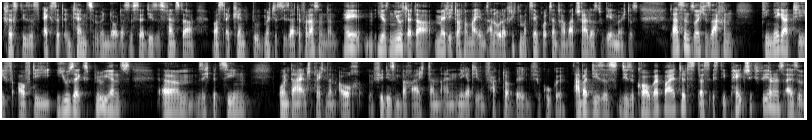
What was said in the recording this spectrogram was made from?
kriegst dieses Exit Intense Window. Das ist ja dieses Fenster, was erkennt, du möchtest die Seite verlassen und dann, hey, hier ist ein Newsletter, melde dich doch nochmal eben an oder krieg mal 10% Rabatt, schade, dass du gehen möchtest. Das sind solche Sachen, die negativ auf die User Experience ähm, sich beziehen und da entsprechend dann auch für diesen Bereich dann einen negativen Faktor bilden für Google. Aber dieses, diese Core Web Vitals, das ist die Page Experience, also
